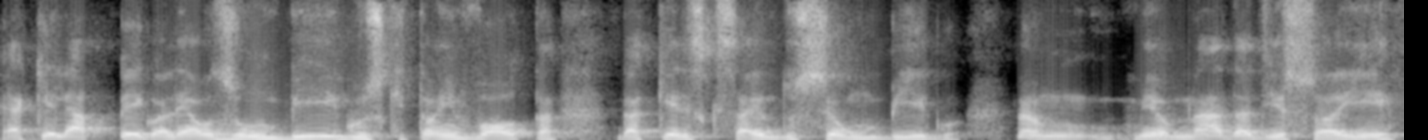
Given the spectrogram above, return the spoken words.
É aquele apego ali aos umbigos que estão em volta daqueles que saíram do seu umbigo. Não, meu, nada disso aí.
